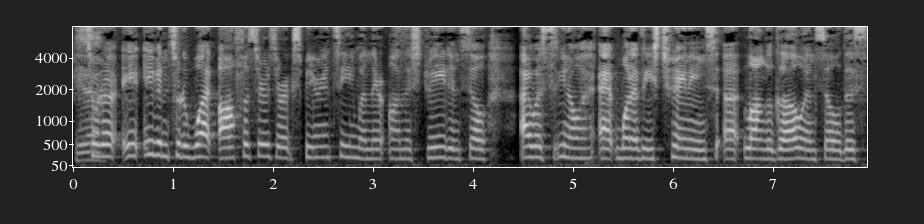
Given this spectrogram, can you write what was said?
Yeah. sort of even sort of what officers are experiencing when they're on the street. And so I was, you know, at one of these trainings uh, long ago, and so this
